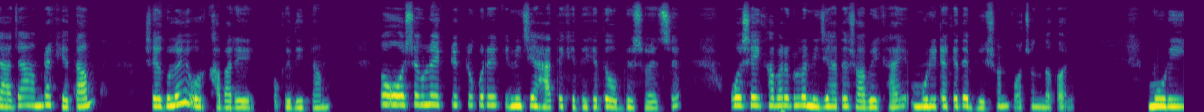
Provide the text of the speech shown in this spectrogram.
যা যা আমরা খেতাম, সেগুলোই ওর খাবারে ওকে দিতাম। তো ও সেগুলো একটু একটু করে নিজে হাতে খেতে খেতে অভ্যেস হয়েছে। ও সেই খাবারগুলো নিজে হাতে সবই খায়। মুড়িটা খেতে ভীষণ পছন্দ করে। মুড়ি,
